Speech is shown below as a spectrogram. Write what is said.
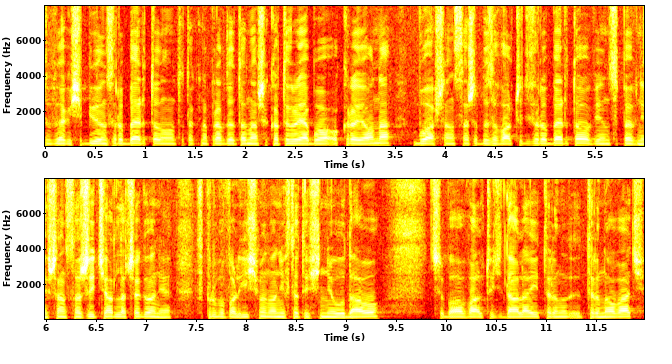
w, jak się biłem z Roberto, no to tak naprawdę ta nasza kategoria była okrojona. Była szansa, żeby zawalczyć z Roberto, więc pewnie szansa życia, dlaczego nie? Spróbowaliśmy, no niestety się nie udało. Trzeba walczyć dalej, tren, trenować,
